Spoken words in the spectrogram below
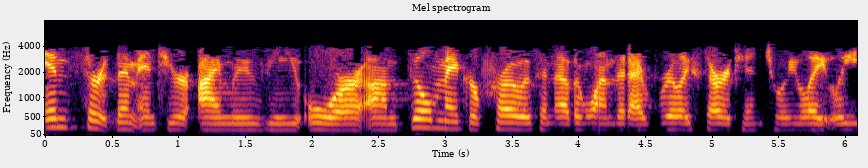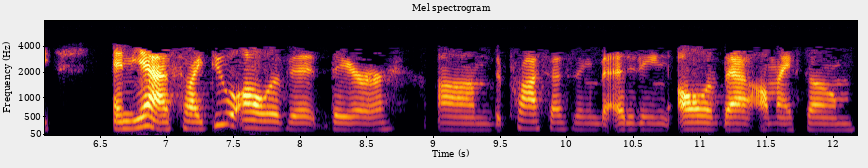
insert them into your iMovie or um, Filmmaker Pro is another one that I've really started to enjoy lately. And yeah, so I do all of it there, um, the processing, the editing, all of that on my phone.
